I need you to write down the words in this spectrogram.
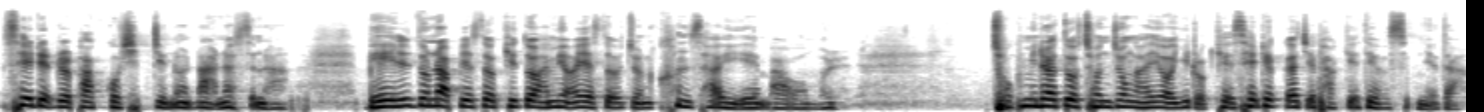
세례를 받고 싶지는 않았으나 매일 눈앞에서 기도하며 애써준 큰 사위의 마음을 조금이라도 존중하여 이렇게 세례까지 받게 되었습니다.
